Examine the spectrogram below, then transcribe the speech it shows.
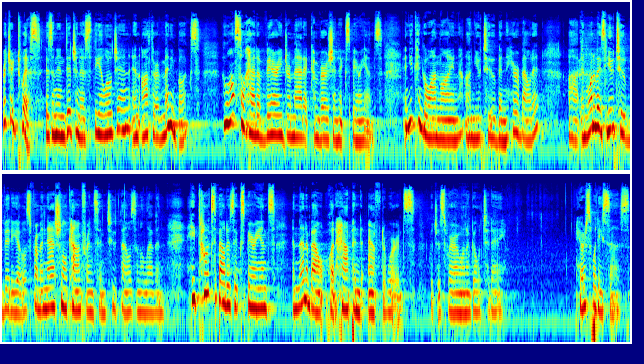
Richard Twiss is an indigenous theologian and author of many books who also had a very dramatic conversion experience. And you can go online on YouTube and hear about it uh, in one of his YouTube videos from a national conference in 2011. He talks about his experience and then about what happened afterwards, which is where I want to go today. Here's what he says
